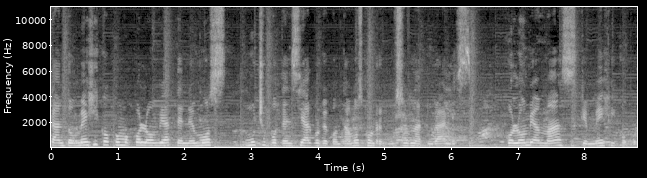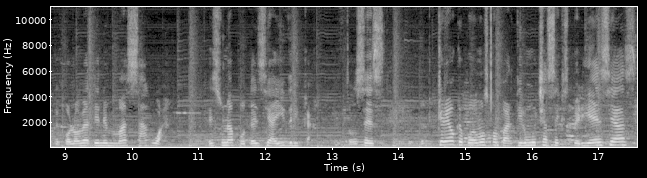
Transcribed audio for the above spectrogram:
Tanto México como Colombia tenemos mucho potencial porque contamos con recursos naturales. Colombia más que México porque Colombia tiene más agua. Es una potencia hídrica. Entonces, creo que podemos compartir muchas experiencias,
